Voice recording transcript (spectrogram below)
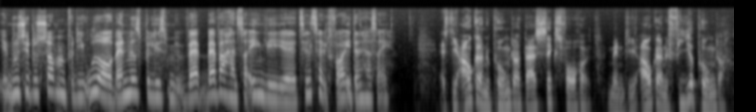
Ja, nu siger du summen, fordi udover vanvidsbilisme, hvad, hvad var han så egentlig øh, tiltalt for i den her sag? Altså de afgørende punkter, der er seks forhold, men de afgørende fire punkter,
